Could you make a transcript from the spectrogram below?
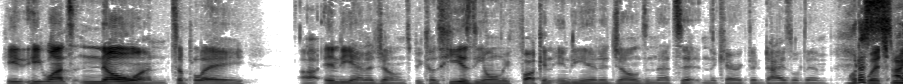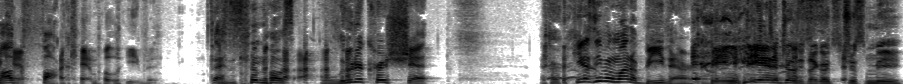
he he wants no one to play uh, Indiana Jones because he is the only fucking Indiana Jones, and that's it. And the character dies with him. What a I smug can't- fuck. I can't believe it. That's the most ludicrous shit. He doesn't even want to be there. Being Indiana Jones, he's like, it's just me.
